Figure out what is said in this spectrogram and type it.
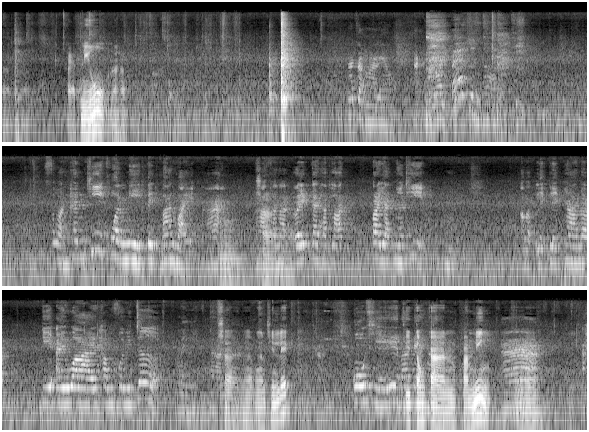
ใช่นะครับแปดนิ้วนะครับ น่าจะมาแล้ว อะรออีกแป๊บหนึ่งนะคะสวรรค์แผ่นที่ควรมีติดบ้านไว้อ่าอืมนะคะใช่ขนาดนะครับเล็กกระทัดรัดประหยัดเนื้อที่อืมเอาแบบเล็กๆงานแบบ DIY ทำเฟอร์นิเจอร์ อะไรอย่างนี้นะคะ ใช่นะครับงานชิ้นเล็กค่ะ โอเคบ้านที่แดต้องมการความนิ่งอ่าอ่าอะ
